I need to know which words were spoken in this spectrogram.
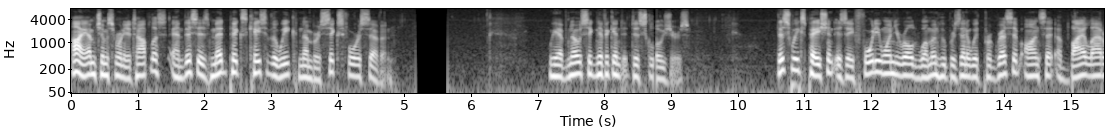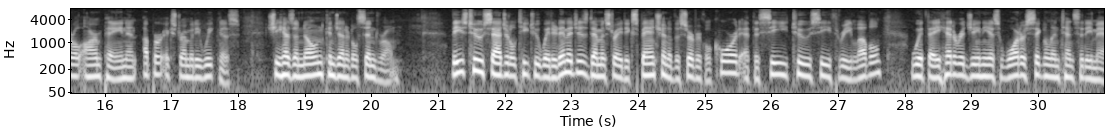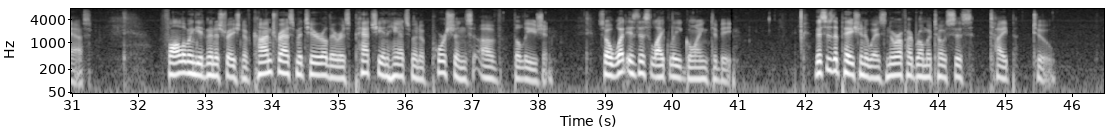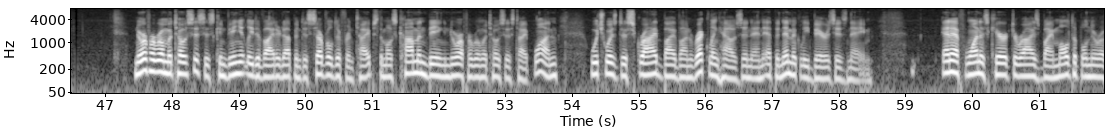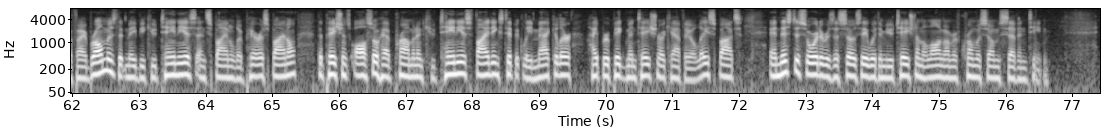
Hi, I'm Jim Smirniotopoulos, and this is MedPix Case of the Week number 647. We have no significant disclosures. This week's patient is a 41 year old woman who presented with progressive onset of bilateral arm pain and upper extremity weakness. She has a known congenital syndrome. These two sagittal T2 weighted images demonstrate expansion of the cervical cord at the C2-C3 level with a heterogeneous water signal intensity mass. Following the administration of contrast material, there is patchy enhancement of portions of the lesion. So what is this likely going to be? This is a patient who has neurofibromatosis type 2. Neurofibromatosis is conveniently divided up into several different types, the most common being neurofibromatosis type 1, which was described by von Recklinghausen and eponymically bears his name. NF1 is characterized by multiple neurofibromas that may be cutaneous and spinal or paraspinal. The patients also have prominent cutaneous findings, typically macular hyperpigmentation or cafe au lait spots, and this disorder is associated with a mutation on the long arm of chromosome 17.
